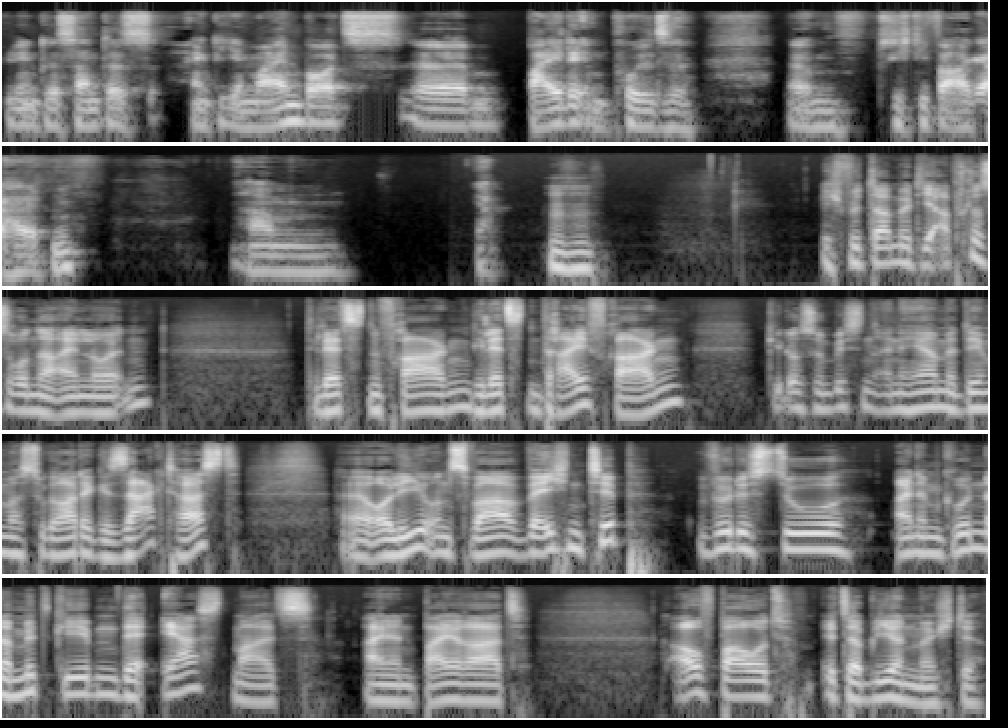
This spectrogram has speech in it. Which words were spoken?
viel interessant, dass eigentlich in meinen Boards äh, beide Impulse ähm, sich die Waage halten. Ähm, ja. Mhm. Ich würde damit die Abschlussrunde einläuten. Die letzten Fragen, die letzten drei Fragen, geht auch so ein bisschen einher mit dem, was du gerade gesagt hast, äh, Olli. Und zwar, welchen Tipp würdest du einem Gründer mitgeben, der erstmals einen Beirat aufbaut, etablieren möchte?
